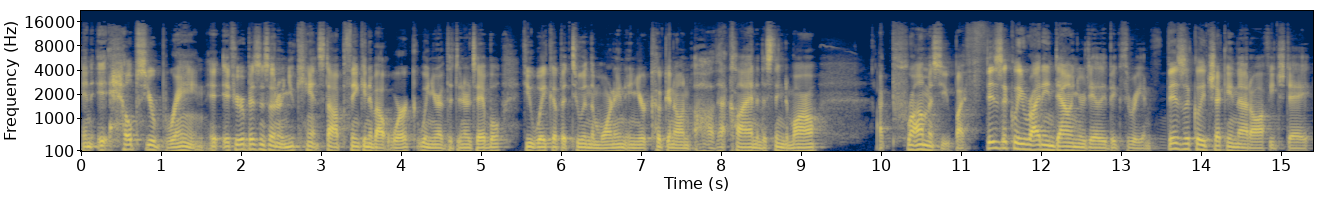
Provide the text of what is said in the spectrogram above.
and it helps your brain. If you're a business owner and you can't stop thinking about work when you're at the dinner table, if you wake up at two in the morning and you're cooking on, oh, that client and this thing tomorrow, I promise you, by physically writing down your daily big three and physically checking that off each day,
